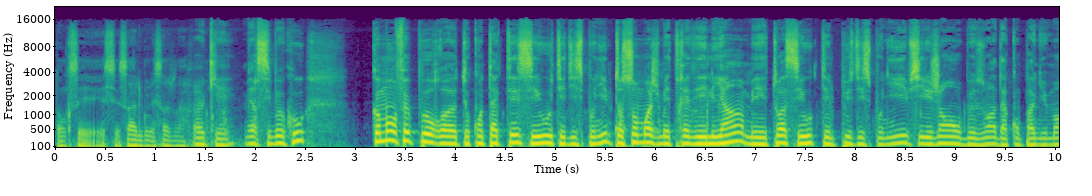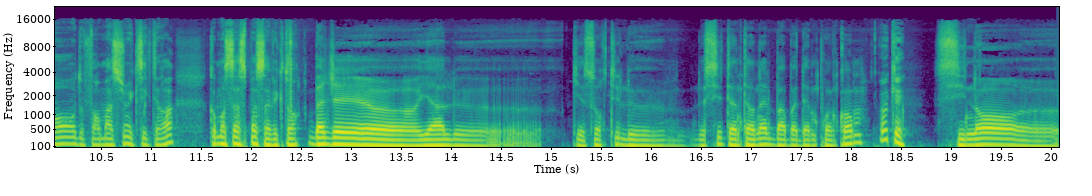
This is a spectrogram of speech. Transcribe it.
Donc, c'est ça le message. Là. Ok, merci beaucoup. Comment on fait pour euh, te contacter? C'est où tu es disponible? De toute façon, moi, je mettrai des liens, mais toi, c'est où que tu es le plus disponible? Si les gens ont besoin d'accompagnement, de formation, etc., comment ça se passe avec toi? Ben, Il euh, y a le qui est sorti le, le site internet babadem.com. Ok. Sinon, euh,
